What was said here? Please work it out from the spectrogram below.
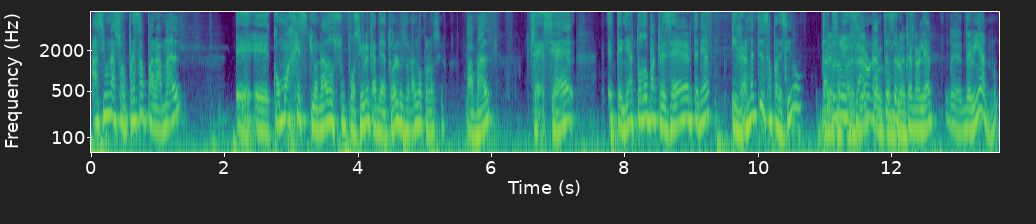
ha sido una sorpresa para mal eh, eh, cómo ha gestionado su posible candidatura Luis Donaldo Colosio. Para mal. Se, se ha- eh, tenía todo para crecer, tenía y realmente desaparecido. Tal vez lo inflaron antes de lo que en realidad eh, debían, ¿no?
